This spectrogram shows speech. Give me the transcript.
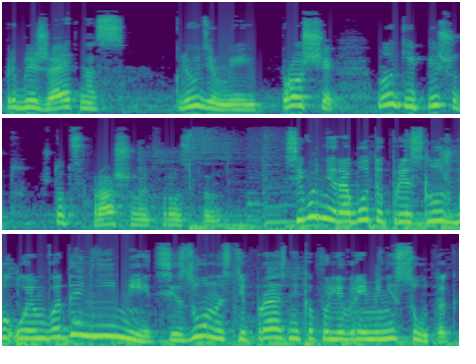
приближает нас к людям и проще. Многие пишут, что-то спрашивают просто. Сегодня работа пресс-службы у МВД не имеет сезонности, праздников или времени суток.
